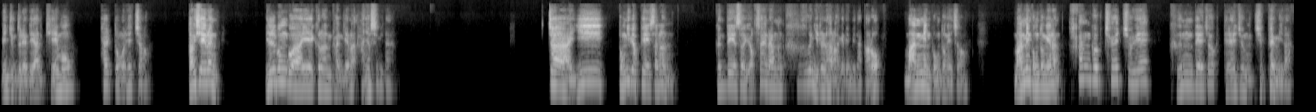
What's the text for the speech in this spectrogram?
민중들에 대한 계몽 활동을 했죠. 당시에는 일본과의 그런 관계는 아니었습니다. 자, 이 독립협회에서는 근대에서 역사에 남는 큰 일을 하나 하게 됩니다. 바로 만민공동회죠. 만민공동회는 한국 최초의 근대적 대중 집회입니다.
